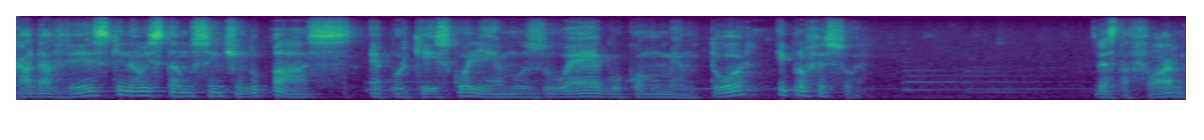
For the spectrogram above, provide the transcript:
Cada vez que não estamos sentindo paz, é porque escolhemos o ego como mentor e professor. Desta forma,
